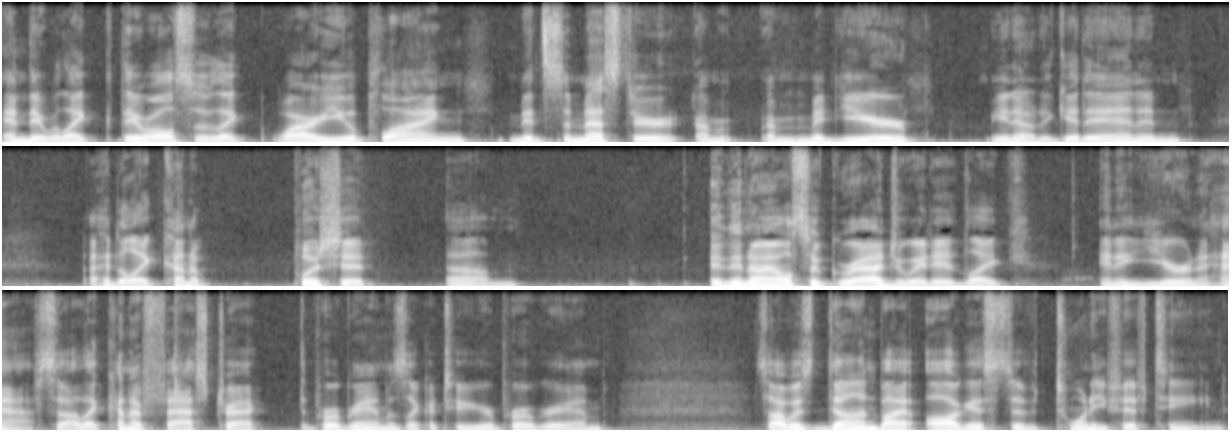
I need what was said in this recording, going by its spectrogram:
And they were like they were also like why are you applying mid semester um, or mid year you know to get in? And I had to like kind of push it um, and then I also graduated like in a year and a half. So I like kind of fast tracked the program is like a two year program. So I was done by August of 2015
